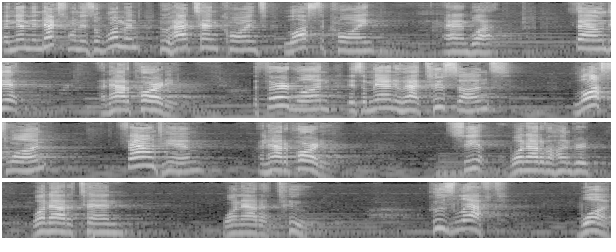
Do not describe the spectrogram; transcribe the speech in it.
And then the next one is a woman who had 10 coins, lost a coin, and what? Found it and had a party. The third one is a man who had two sons, lost one, found him, and had a party. See it? One out of a hundred, one out of ten, one out of two. Who's left? One.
